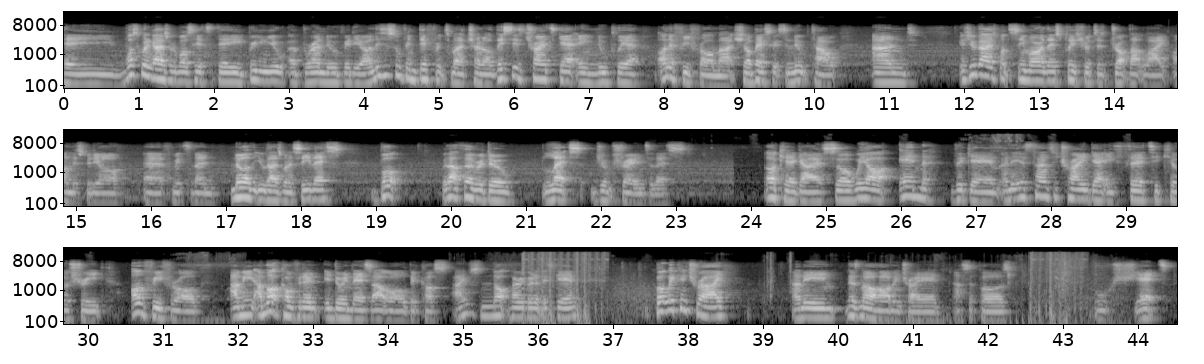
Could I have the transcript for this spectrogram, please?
Hey, what's going on guys, RocketBallz here today, bringing you a brand new video, and this is something different to my channel. This is trying to get a nuclear on a free-for-all match, so basically it's a nuked out, and if you guys want to see more of this, please sure to drop that like on this video uh, for me to then know that you guys want to see this. But, without further ado, let's jump straight into this. Okay guys, so we are in the game and it is time to try and get a 30 kill streak on free for all. I mean, I'm not confident in doing this at all because I'm just not very good at this game. But we can try. I mean, there's no harm in trying, I suppose. Oh, shit.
